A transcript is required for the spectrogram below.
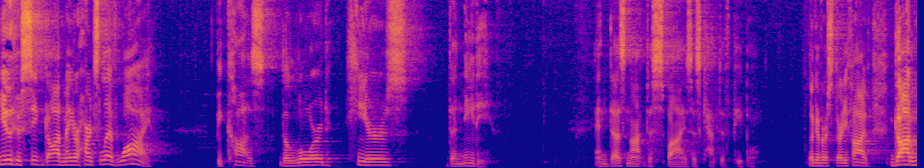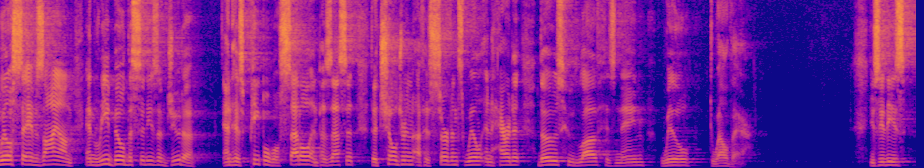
You who seek God, may your hearts live. Why? Because the Lord hears the needy and does not despise his captive people. Look at verse 35. God will save Zion and rebuild the cities of Judah, and his people will settle and possess it. The children of his servants will inherit it. Those who love his name will dwell there. You see, these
